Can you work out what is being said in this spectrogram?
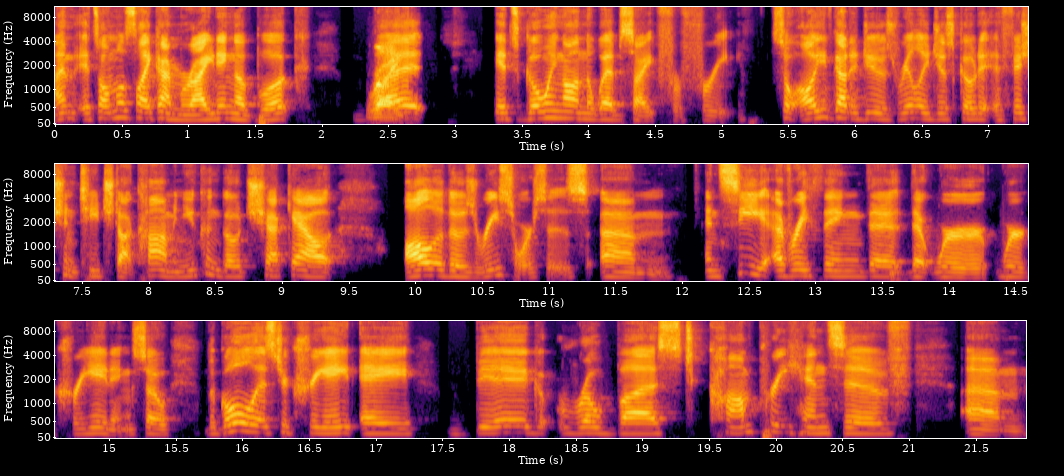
i'm it's almost like i'm writing a book Right. but it's going on the website for free. So all you've got to do is really just go to efficientteach.com and you can go check out all of those resources um, and see everything that that we're we're creating. So the goal is to create a big, robust, comprehensive um,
